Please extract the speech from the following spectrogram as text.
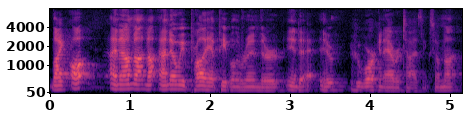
like, all, and I'm not, not, I know we probably have people in the room that are into who, work in advertising. So I'm not.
